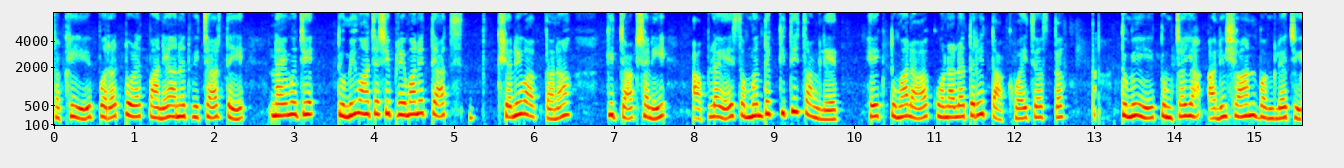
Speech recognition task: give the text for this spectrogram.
सखी परत डोळ्यात पाणी आणत विचारते नाही म्हणजे तुम्ही माझ्याशी प्रेमाने त्याच क्षणी वागता ना की ज्या क्षणी आपले संबंध किती चांगले आहेत हे तुम्हाला कोणाला तरी दाखवायचं असतं? तुम्ही तुमच्या या आलिशान बंगल्याची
